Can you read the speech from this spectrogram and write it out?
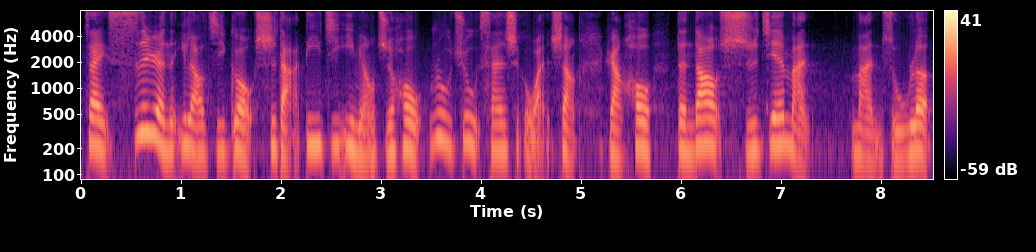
在私人的医疗机构施打第一剂疫苗之后，入住三十个晚上，然后等到时间满。满足了，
